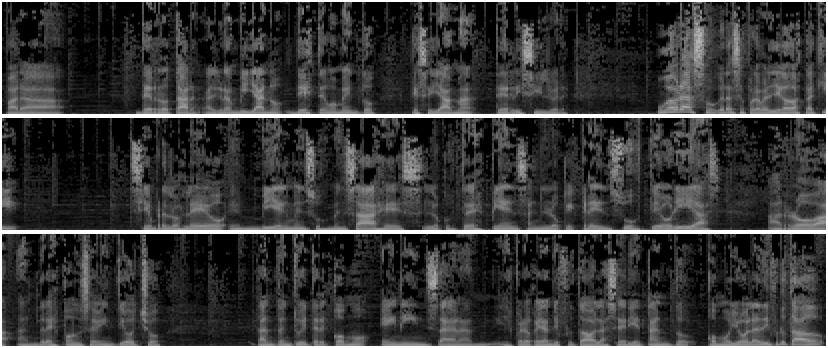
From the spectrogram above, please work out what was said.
para derrotar al gran villano de este momento que se llama Terry Silver. Un abrazo, gracias por haber llegado hasta aquí siempre los leo, envíenme en sus mensajes lo que ustedes piensan, lo que creen, sus teorías, arroba Andrés Ponce 28, tanto en Twitter como en Instagram. Y espero que hayan disfrutado la serie tanto como yo la he disfrutado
